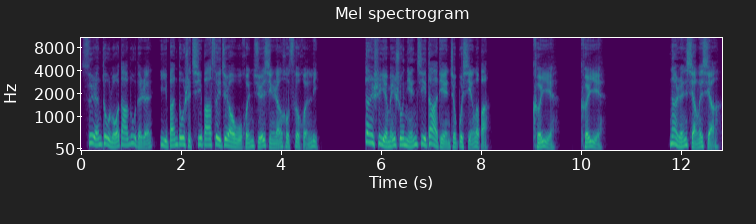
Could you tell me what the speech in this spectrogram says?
虽然斗罗大陆的人一般都是七八岁就要武魂觉醒，然后测魂力，但是也没说年纪大点就不行了吧？可以，可以。那人想了想，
